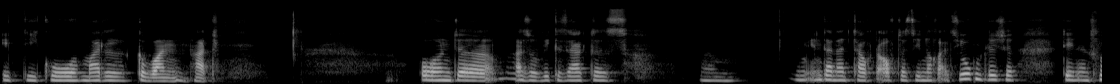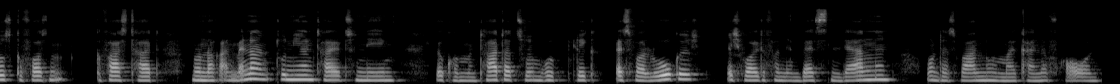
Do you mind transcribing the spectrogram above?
Ediko Madel gewonnen hat. Und äh, also wie gesagt, das, ähm, im Internet taucht auf, dass sie noch als Jugendliche den Entschluss gefassen, gefasst hat, nur noch an Männerturnieren teilzunehmen. Ihr Kommentar dazu im Rückblick, es war logisch, ich wollte von den Besten lernen und das waren nun mal keine Frauen.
